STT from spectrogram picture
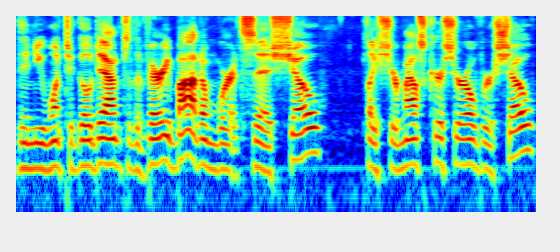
Then you want to go down to the very bottom where it says Show. Place your mouse cursor over Show.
